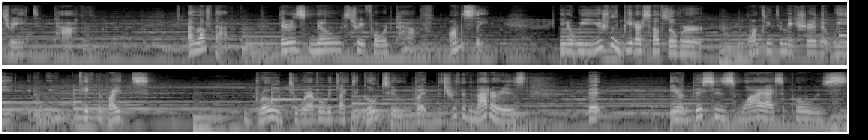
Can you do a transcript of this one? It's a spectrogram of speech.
straight path. I love that. There is no straightforward path, honestly you know, we usually beat ourselves over wanting to make sure that we, you know, we take the right road to wherever we'd like to go to. But the truth of the matter is that, you know, this is why I suppose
